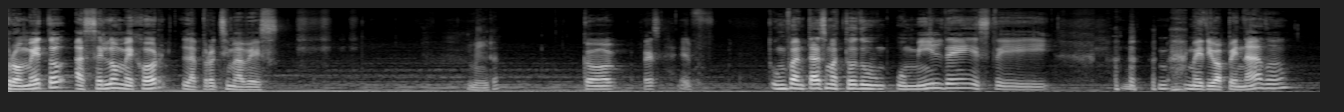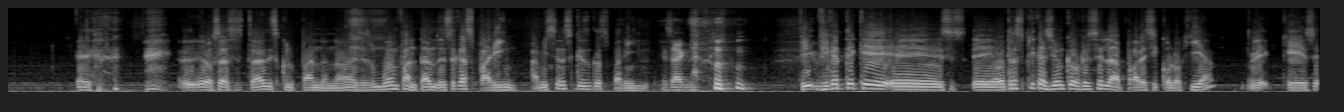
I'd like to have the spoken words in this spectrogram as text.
prometo hacerlo mejor la próxima vez. Mira. Como ves, eh, un fantasma todo humilde, este medio apenado. Eh, o sea, se está disculpando, ¿no? Es un buen fantasma, es Gasparín. A mí se me hace que es Gasparín. Exacto. Fíjate que eh, otra explicación que ofrece la parapsicología, que es,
